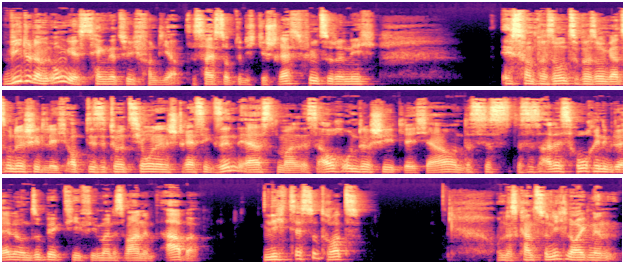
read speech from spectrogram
Wie du damit umgehst, hängt natürlich von dir ab. Das heißt, ob du dich gestresst fühlst oder nicht, ist von Person zu Person ganz unterschiedlich. Ob die Situationen stressig sind erstmal, ist auch unterschiedlich, ja. Und das ist, das ist alles hochindividuell und subjektiv, wie man es wahrnimmt. Aber nichtsdestotrotz, und das kannst du nicht leugnen,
